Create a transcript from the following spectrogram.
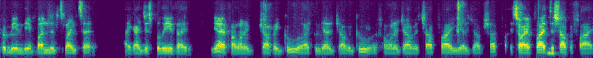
put me in the abundance mindset. Like I just believe that yeah, if I want a job at Google, I can get a job at Google. If I want a job at Shopify, I get a job at Shopify. So I applied to mm-hmm. Shopify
